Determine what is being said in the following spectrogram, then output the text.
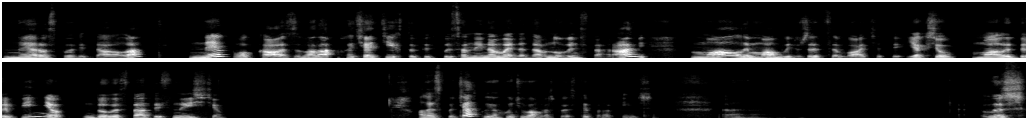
не розповідала, не показувала. Хоча ті, хто підписаний на мене давно в інстаграмі, мали, мабуть, вже це бачити, якщо мали терпіння долистатись нижче. Але спочатку я хочу вам розповісти про інше. Е, Ви ж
